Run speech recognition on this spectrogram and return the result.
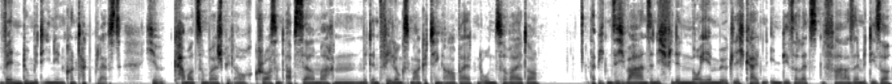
wenn du mit ihnen in Kontakt bleibst. Hier kann man zum Beispiel auch Cross- und Upsell machen, mit Empfehlungsmarketing arbeiten und so weiter. Da bieten sich wahnsinnig viele neue Möglichkeiten in dieser letzten Phase mit dieser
